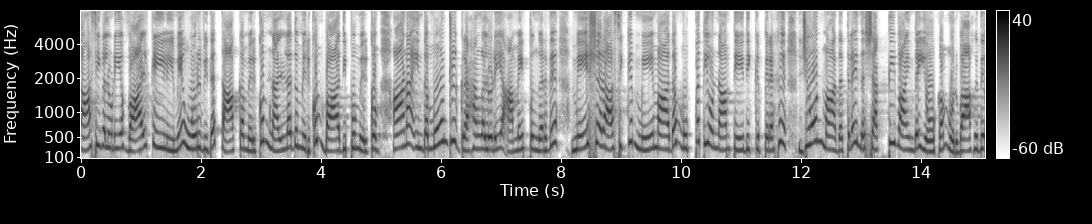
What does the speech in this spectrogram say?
ராசிகளுடைய வாழ்க்கையிலையுமே ஒருவித தாக்கம் இருக்கும் நல்லதும் இருக்கும் பாதிப்பும் இருக்கும். ஆனால் இந்த மூன்று கிரகங்களுடைய அமைப்புங்கிறது மேஷ ராசிக்கு மே மாதம் முப்பத்தி ஒன்றாம் தேதிக்கு பிறகு ஜூன் மாதத்துல இந்த சக்தி வாய்ந்த யோகம் உருவாகுது.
